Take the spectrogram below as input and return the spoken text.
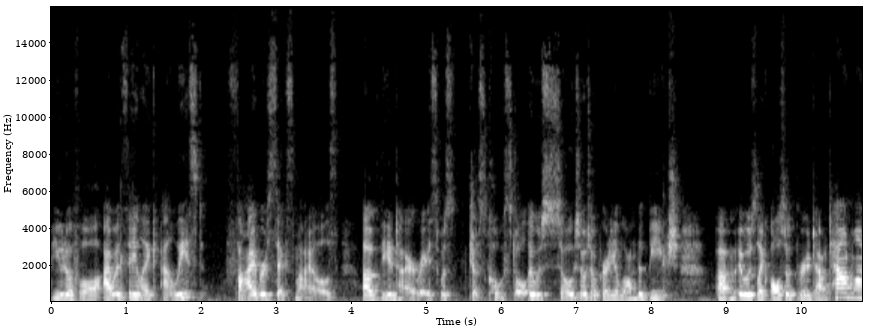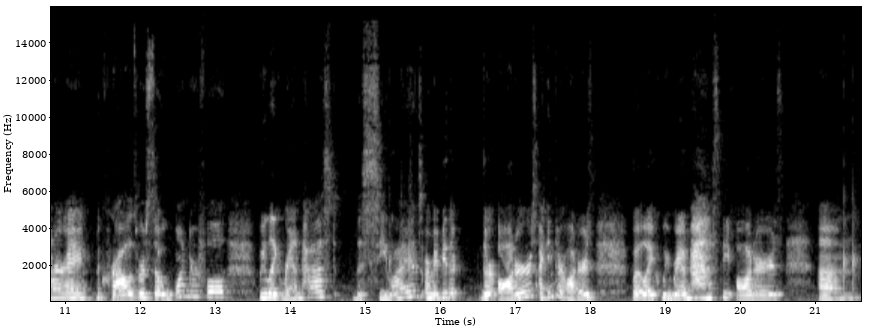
beautiful. I would say like at least five or six miles of the entire race was just coastal. It was so, so, so pretty along the beach. Um, it was like also through downtown Monterey. The crowds were so wonderful. We like ran past the sea lions or maybe they're they're otters i think they're otters but like we ran past the otters um,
